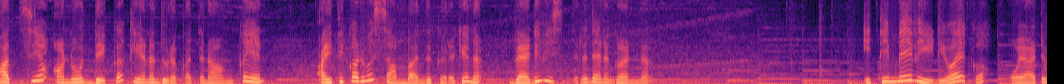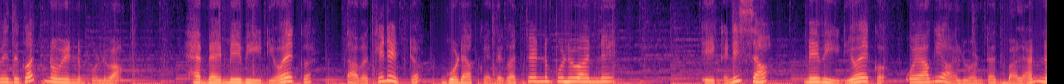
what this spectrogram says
හත්සිය අනු දෙක කියන දුරකතන අංකයෙන් අයිතිකරුව සම්බන්ධ කරගෙන වැඩි විස්තර දැනගන්න. ඉතින් මේ වීඩියෝ එක ඔයාට වෙදගත් නොවෙන්න පුළුවන්. හැබැයි මේ වීඩියෝ එක තව කෙනෙක්ට ගොඩක් වැදගත් වෙන්න පුළුවන්නේ. ඒක නිසා මේ වීඩියෝ එක ඔයාගේ යාලුවන්ටත් බලන්න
